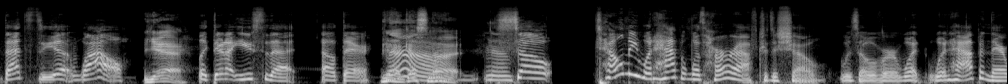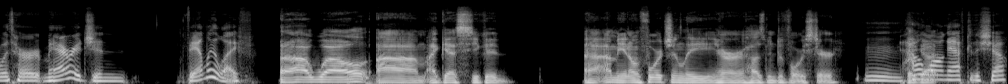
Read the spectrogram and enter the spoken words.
that's the uh, wow. Yeah, Like they're not used to that out there. yeah, I guess not. No. So, tell me what happened with her after the show was over. What what happened there with her marriage and family life? Uh, well, um, I guess you could. Uh, I mean, unfortunately, her husband divorced her. Mm. How got- long after the show?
